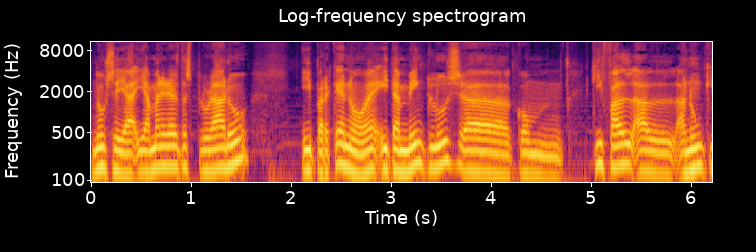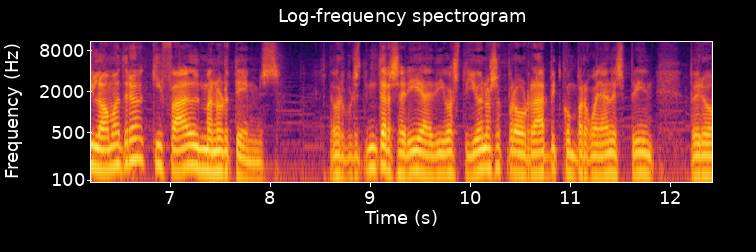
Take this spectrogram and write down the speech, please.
No ho sé, hi ha, hi ha maneres d'explorar-ho i per què no, eh? I també inclús eh, com qui fa el, el, en un quilòmetre, qui fa el menor temps. Llavors potser t'interessaria dir, hosti, jo no sóc prou ràpid com per guanyar l'esprint, però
